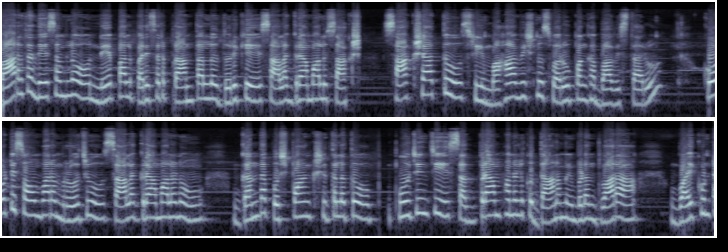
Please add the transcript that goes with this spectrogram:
భారతదేశంలో నేపాల్ పరిసర ప్రాంతాల్లో దొరికే సాలగ్రామాలు సాక్ష సాక్షాత్తు శ్రీ మహావిష్ణు స్వరూపంగా భావిస్తారు. కోటి సోమవారం రోజు సాలగ్రామాలను గంధ పుష్పాంక్షితలతో పూజించి సద్బ్రాహ్మణులకు దానం ఇవ్వడం ద్వారా వైకుంఠ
